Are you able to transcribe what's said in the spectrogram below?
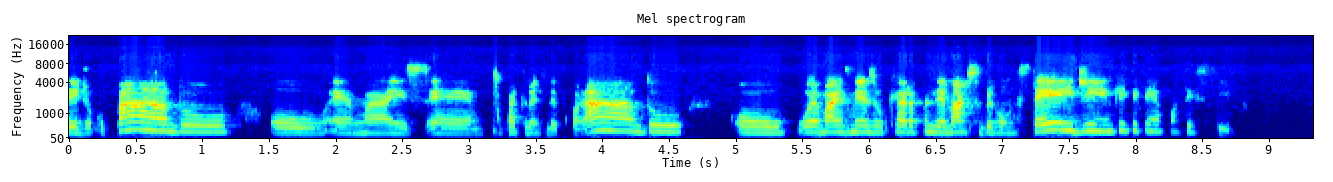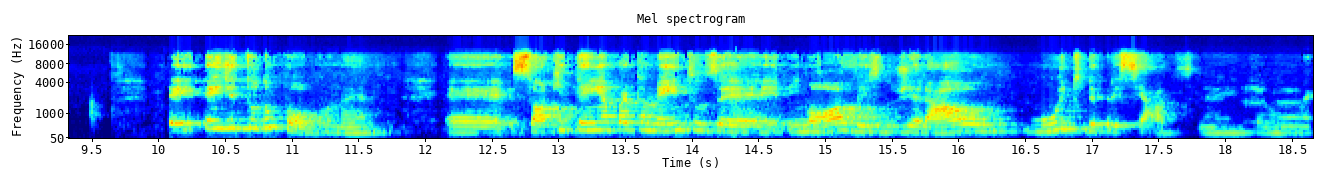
stage ocupado? Ou é mais é, apartamento decorado? Ou, ou, é mais mesmo, eu quero aprender mais sobre homestaging? O que, que tem acontecido? Tem, tem de tudo um pouco, né? É, só que tem apartamentos, é, imóveis no geral, muito depreciados, né? Então uhum. é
